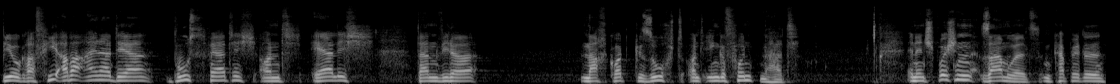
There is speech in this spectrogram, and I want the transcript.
Biografie, aber einer, der bußfertig und ehrlich dann wieder nach Gott gesucht und ihn gefunden hat. In den Sprüchen Samuels im Kapitel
